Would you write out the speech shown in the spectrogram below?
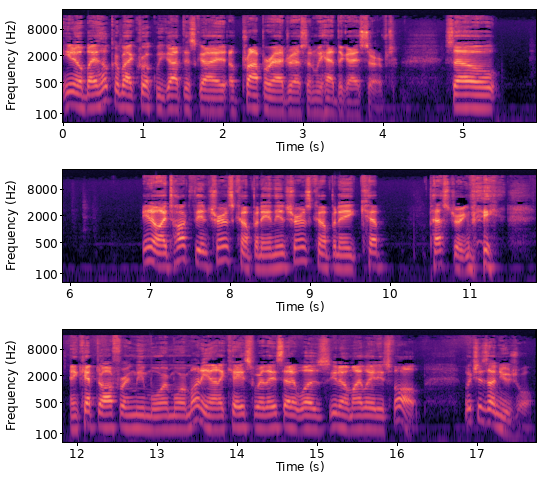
you know, by hook or by crook, we got this guy a proper address and we had the guy served. So, you know, I talked to the insurance company, and the insurance company kept pestering me and kept offering me more and more money on a case where they said it was, you know, my lady's fault, which is unusual.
